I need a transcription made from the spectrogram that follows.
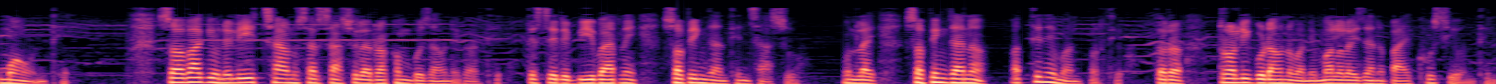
म हुन्थे। सहभागी हुनेले इच्छा अनुसार सासूलाई रकम बुझाउने गर्थे। त्यसैले बिहिबार नै सपिङ जान्थिन् सासू। उनलाई सपिङ जान अति नै मन पर्थ्यो। तर ट्रली गुडाउन भने मलाई लैजान पाए खुसी हुन्थिन्।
